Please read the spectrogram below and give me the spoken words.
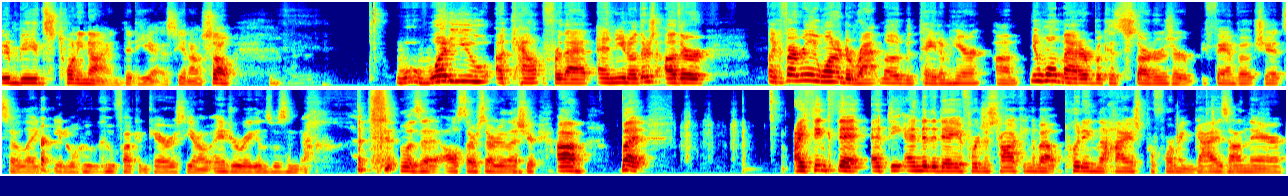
Embiid's 29 that he has, you know. So what do you account for that? And you know, there's other like if I really wanted to rat mode with Tatum here, um, it won't matter because starters are fan vote shit. So like, you know, who who fucking cares? You know, Andrew Wiggins was an was an all star starter last year. Um, but I think that at the end of the day, if we're just talking about putting the highest performing guys on there,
